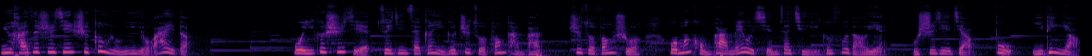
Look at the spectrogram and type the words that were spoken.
女孩子之间是更容易有爱的。我一个师姐最近在跟一个制作方谈判，制作方说我们恐怕没有钱再请一个副导演。我师姐讲不一定要，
